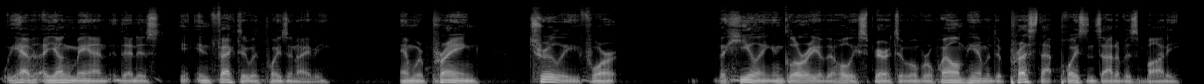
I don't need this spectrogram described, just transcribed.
we have a young man that is infected with poison ivy, and we're praying truly for the healing and glory of the Holy Spirit to overwhelm him and to press that poisons out of his body,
